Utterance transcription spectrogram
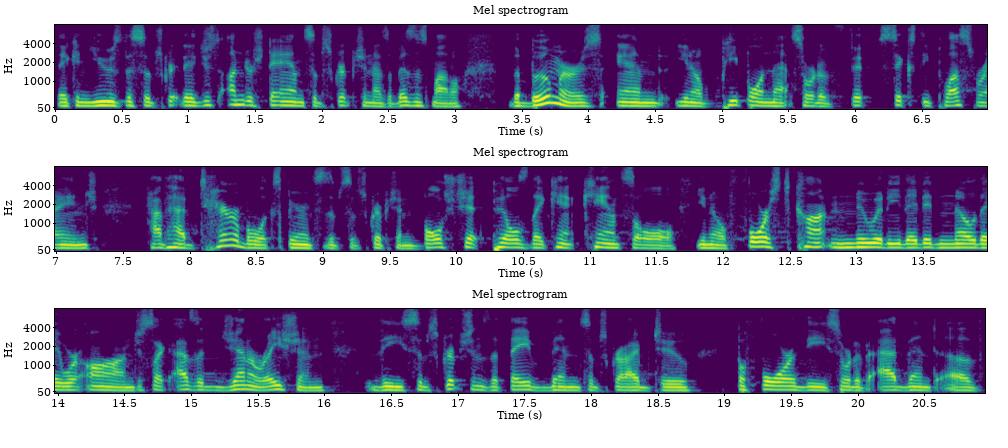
They can use the subscription. They just understand subscription as a business model. The boomers and you know people in that sort of 60 plus range have had terrible experiences of subscription bullshit pills they can't cancel you know forced continuity they didn't know they were on just like as a generation the subscriptions that they've been subscribed to before the sort of advent of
